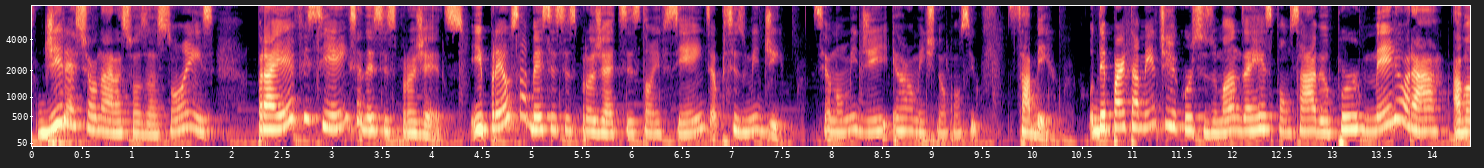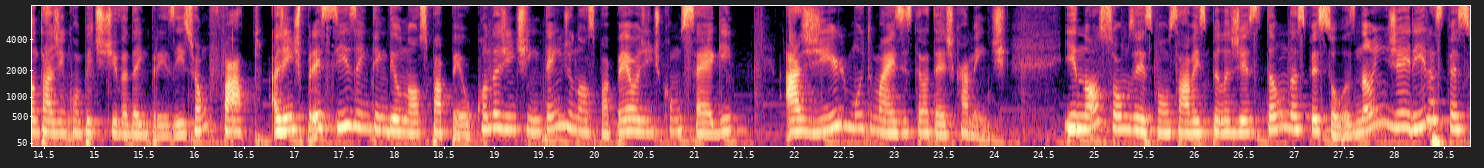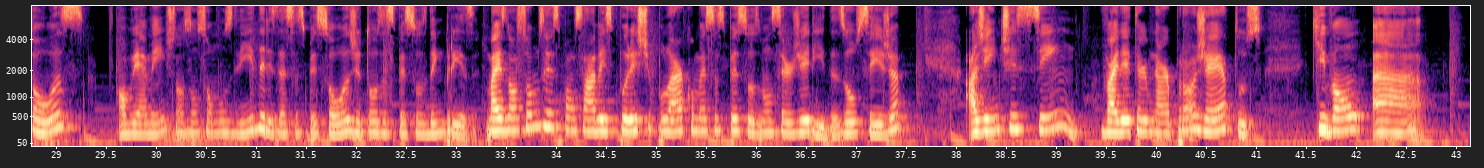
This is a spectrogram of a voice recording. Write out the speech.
direcionar as suas ações para a eficiência desses projetos. E para eu saber se esses projetos estão eficientes, eu preciso medir. Se eu não medir, eu realmente não consigo saber. O Departamento de Recursos Humanos é responsável por melhorar a vantagem competitiva da empresa. Isso é um fato. A gente precisa entender o nosso papel. Quando a gente entende o nosso papel, a gente consegue agir muito mais estrategicamente. E nós somos responsáveis pela gestão das pessoas, não ingerir as pessoas. Obviamente, nós não somos líderes dessas pessoas, de todas as pessoas da empresa, mas nós somos responsáveis por estipular como essas pessoas vão ser geridas, ou seja, a gente sim vai determinar projetos que vão uh,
